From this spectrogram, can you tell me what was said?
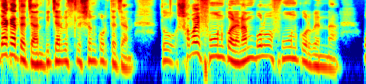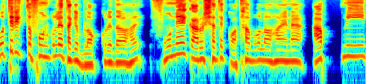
দেখাতে চান, বিচার বিশ্লেষণ করতে চান। তো সবাই ফোন করেন, আমি বলব ফোন করবেন না। অতিরিক্ত ফোন করলে তাকে ব্লক করে দেওয়া হয়। ফোনে কারোর সাথে কথা বলা হয় না। আপনি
